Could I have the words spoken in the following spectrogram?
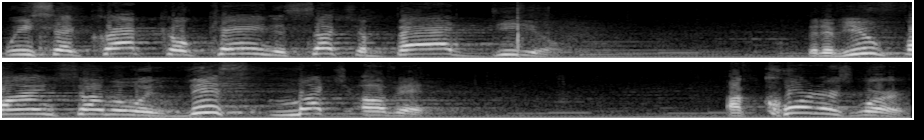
We said crack cocaine is such a bad deal that if you find someone with this much of it, a quarter's worth,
